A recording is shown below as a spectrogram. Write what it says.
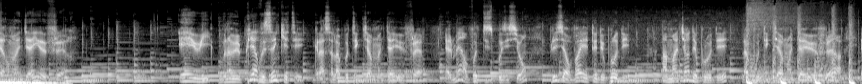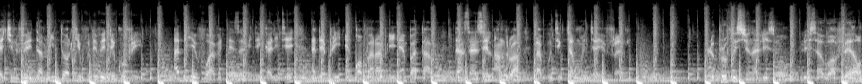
Et frères. Eh oui, vous n'avez plus à vous inquiéter grâce à la boutique Ndiaye et frères. Elle met à votre disposition plusieurs variétés de brodés. En matière de brodés, la boutique Ndiaye et frères est une véritable mine d'or que vous devez découvrir. Habillez-vous avec des habits de qualité à des prix incomparables et imbattables dans un seul endroit, la boutique Tierno professionnalisme, le savoir-faire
